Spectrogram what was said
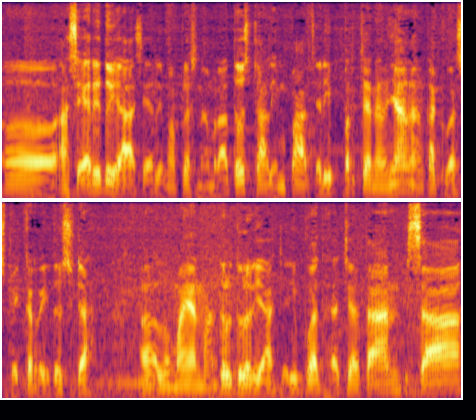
uh, ACR itu ya ACR 15600 kali 4 jadi per channelnya ngangkat dua speaker itu sudah uh, lumayan mantul dulu ya. Jadi buat hajatan bisa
